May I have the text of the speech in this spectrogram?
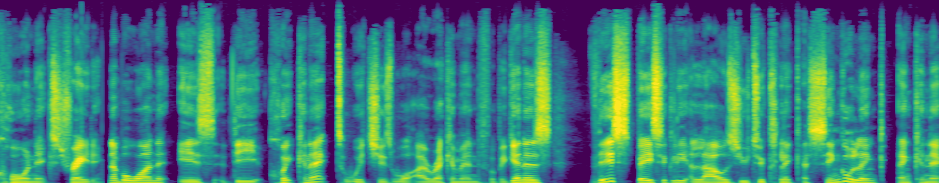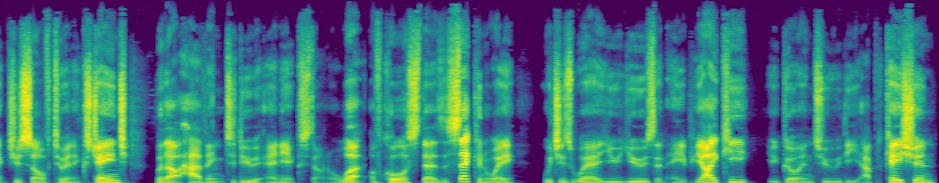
Cornix trading. Number one is the quick connect, which is what I recommend for beginners. This basically allows you to click a single link and connect yourself to an exchange without having to do any external work. Of course, there's a second way, which is where you use an API key. You go into the application,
